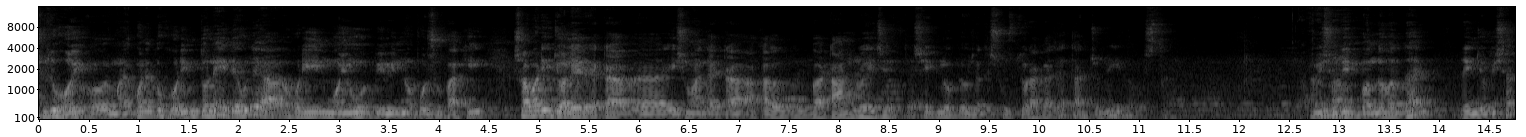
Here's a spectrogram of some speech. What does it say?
শুধু হরি মানে ওখানে তো হরিণ তো নেই দেউলে হরিণ ময়ূর বিভিন্ন পশু পাখি সবারই জলের একটা এই সময়তে একটা আকাল বা টান রয়েছে। তো সেগুলোকেও যাতে সুস্থ রাখা যায় তার জন্য এই ব্যবস্থা। আমি সুদীপ বন্দ্যোপাধ্যায় রেঞ্জ অফিসার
